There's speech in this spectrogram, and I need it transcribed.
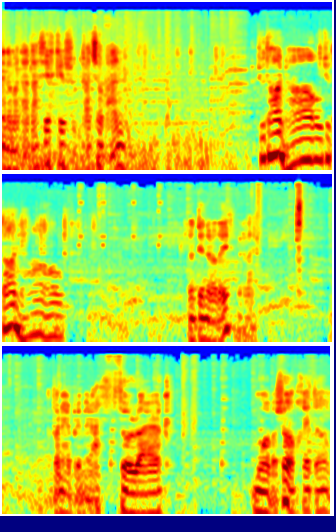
y no matar. Así es que es un cacho pan. You don't know, you don't know. No entiendo lo que dice, pero. Voy a poner primero a Zurark. Muevo su objeto.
